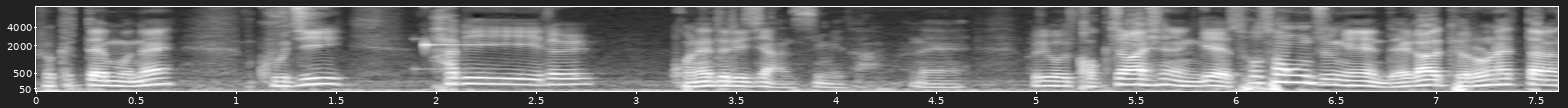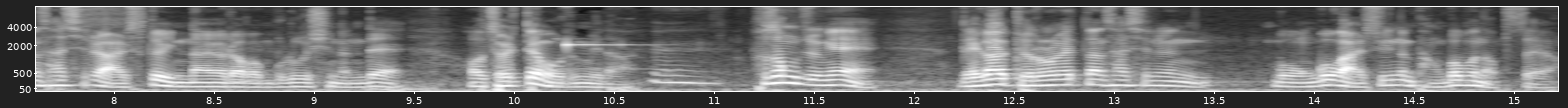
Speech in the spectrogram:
그렇기 때문에 굳이 합의를 권해드리지 않습니다. 네. 그리고 걱정하시는 게 소송 중에 내가 결혼했다는 사실을 알 수도 있나요라고 물으시는데 어, 절대 모릅니다. 음. 소송 중에 내가 결혼했다는 사실은 뭐 원고가 알 수 있는 방법은 없어요.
